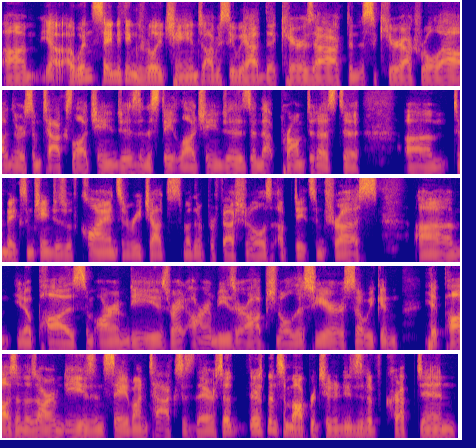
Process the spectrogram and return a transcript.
um, yeah, I wouldn't say anything's really changed. Obviously, we had the CARES Act and the Secure Act roll out, and there were some tax law changes and estate law changes, and that prompted us to um, to make some changes with clients and reach out to some other professionals, update some trusts, um, you know, pause some RMDs. Right, RMDs are optional this year, so we can hit pause on those RMDs and save on taxes there. So there's been some opportunities that have crept in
